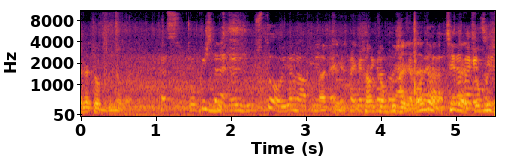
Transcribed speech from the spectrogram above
এটা চব্বিশ হবে চব্বিশটা লুজ তো ওই জন্য আপনি সব চব্বিশ তাই তো? ঠিক আছে, চব্বিশ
